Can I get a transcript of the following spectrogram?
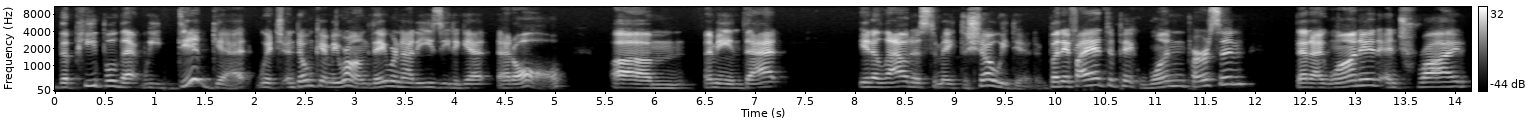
the people that we did get, which, and don't get me wrong, they were not easy to get at all. Um, I mean, that it allowed us to make the show we did. But if I had to pick one person that I wanted and tried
